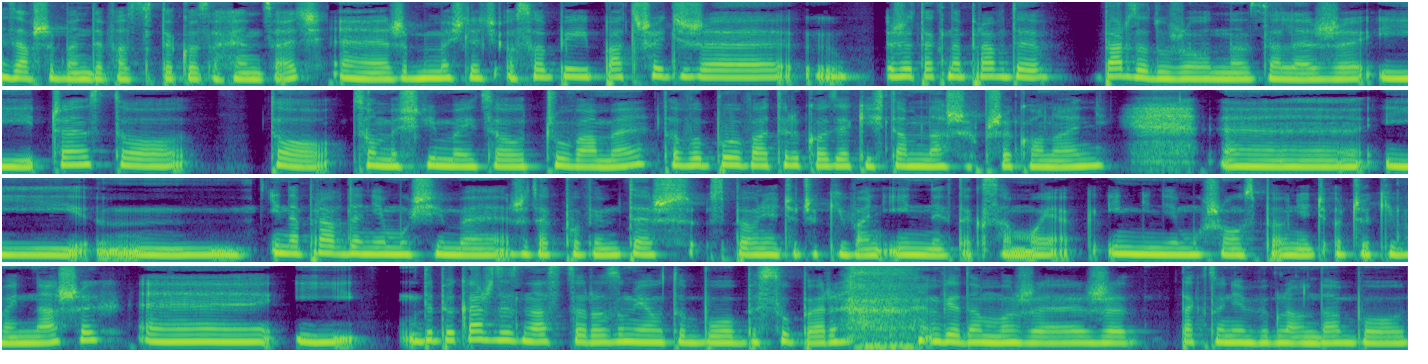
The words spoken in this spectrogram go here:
Zawsze będę Was do tego zachęcać, e, żeby myśleć o sobie i patrzeć, że, że tak naprawdę bardzo dużo od nas zależy i często to, co myślimy i co odczuwamy, to wypływa tylko z jakichś tam naszych przekonań e, i, mm, i naprawdę nie musimy, że tak powiem, też spełniać oczekiwań innych, tak samo jak inni nie muszą spełniać oczekiwań naszych. E, I gdyby każdy z nas to rozumiał, to byłoby super. Wiadomo, że, że tak to nie wygląda, bo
